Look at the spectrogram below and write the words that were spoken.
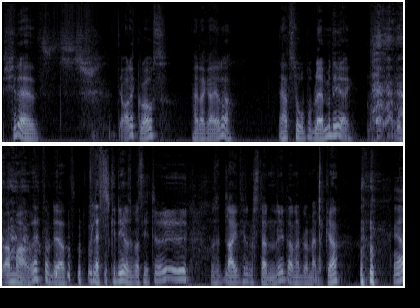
Ikke det Det var litt gross, hele greia der. Jeg har hatt store problemer med de, jeg. Jeg var mareritt om de der fleskedyra som bare sitter øh, Og lager til og med stønnelyder når de blir melka. Ja,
